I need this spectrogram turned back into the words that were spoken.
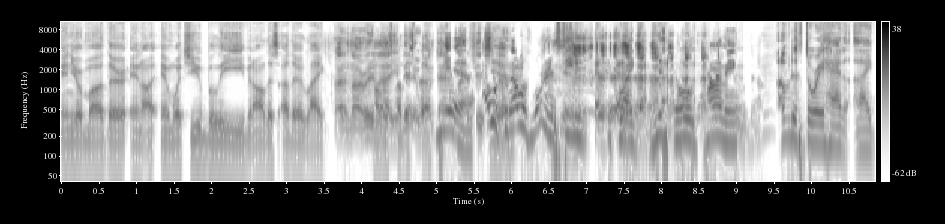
and your mother and uh, and what you believe and all this other like. I didn't already All lie. this other stuff. down Yeah, like I 50 was, Yeah. because I was wondering to see if, like this whole timing of the story had like,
